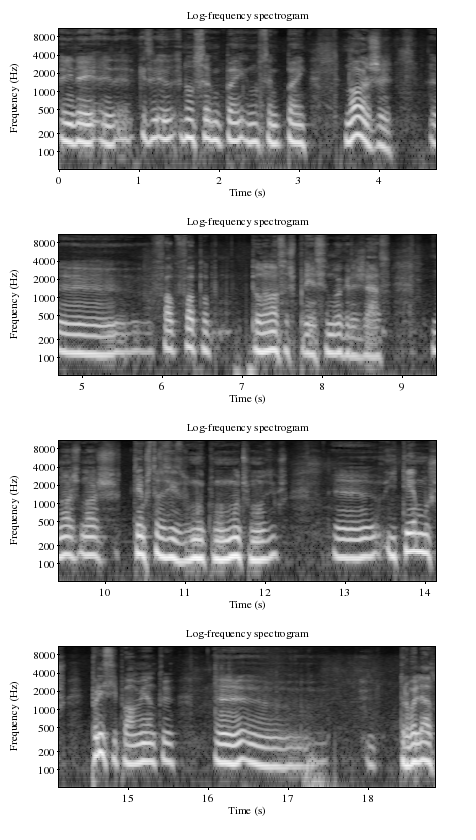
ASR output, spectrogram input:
a ideia, eh, quer dizer, não sei muito bem, não sei muito bem. Nós Falo, falo pela nossa experiência no Agrajaz, nós, nós temos trazido muito, muitos músicos uh, e temos principalmente uh, trabalhado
